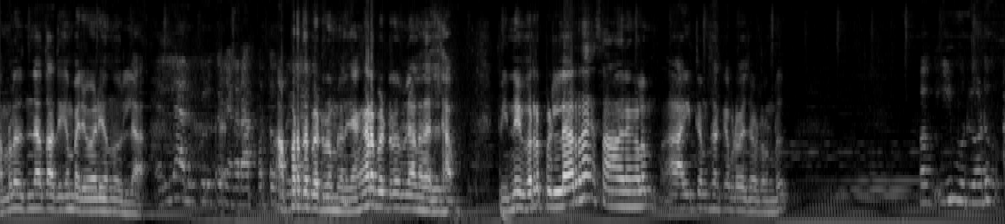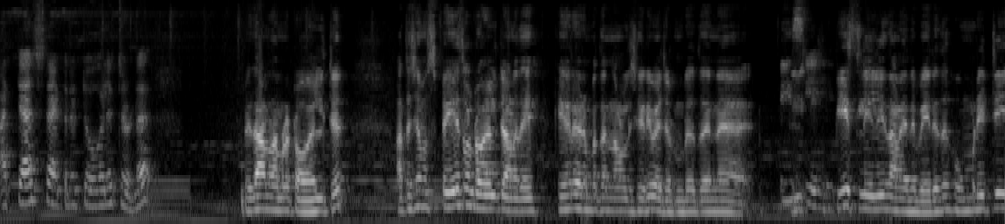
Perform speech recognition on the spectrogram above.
നമ്മൾ ഇതിന്റെ അകത്ത് അധികം പരിപാടിയൊന്നുമില്ല. അപ്പുറത്ത് ബെഡ്റൂമിലാണ് ഞങ്ങളുടെ ബെഡ്റൂമിലാണ് ഇതെല്ലാം. പിന്നെ ഇവരുടെ പിള്ളേരുടെ സാധനങ്ങളും ഐറ്റംസ് ഒക്കെ ഇവിടെ വെച്ചിട്ടുണ്ട്. അപ്പം ഈ മുറിയോട് അറ്റാച്ച്ഡ് ആയിട്ടൊരു ടോയ്ലറ്റ് ഉണ്ട്. ഇതാണ് നമ്മുടെ ടോയ്ലറ്റ് അത്യാവശ്യം സ്പേസ് ഉള്ള ടോയ്ലറ്റ് ആണ് ഇതേ കയറി വരുമ്പോൾ തന്നെ നമ്മൾ ശരി വെച്ചിട്ടുണ്ട്. ഇത് തന്നെ പീസ് ലീലി എന്നാണ് ഇതിന്റെ പേര്. ഇത് ഹ്യൂമിഡിറ്റി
